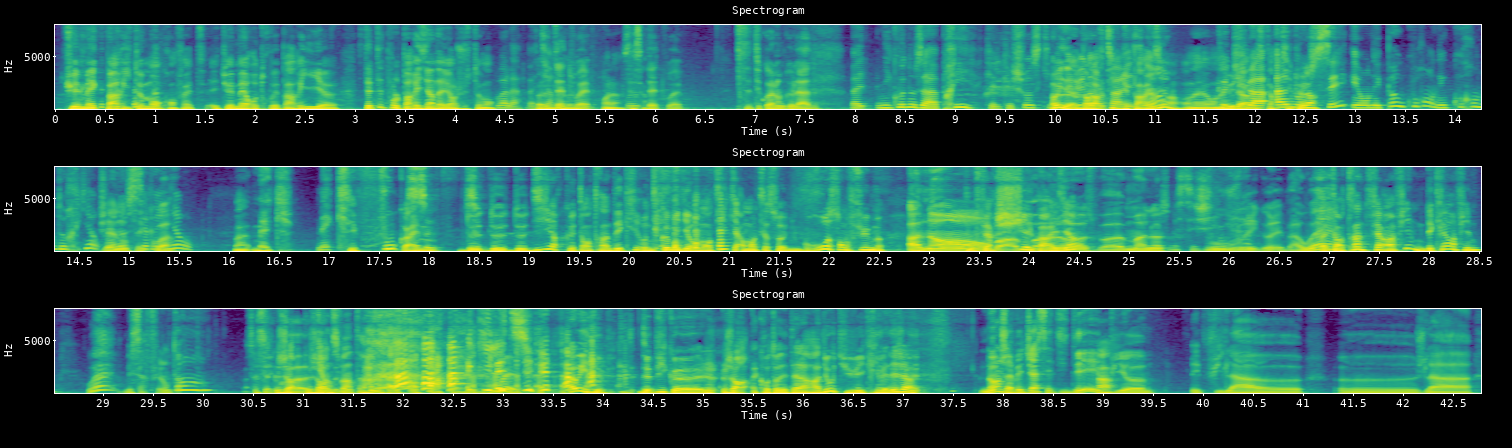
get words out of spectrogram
tu aimais que Paris te manque en fait, et tu aimais retrouver Paris. euh, C'était peut-être pour le Parisien d'ailleurs justement. Voilà, bah Euh. Peut-être, ouais. Voilà, c'est ça. Peut-être, ouais. C'était quoi l'engueulade? Bah, Nico nous a appris quelque chose Ah oui, avait lu dans le l'article du Parisien, on a, on a eu tu là, as cet article-là. annoncé et on n'est pas au courant, on est au courant de rien. On ne sait rien. Bah, Mec, c'est fou quand même Ce- de, ce- de- de dire que tu es en train d'écrire une comédie romantique, à moins que ça soit une grosse enfume. Ah non Pour faire bah, chier le Parisien bah, Manos. mais Vous, rigolez Bah ouais Bah, tu es en train de faire un film, d'écrire un film. Ouais, mais ça fait longtemps. hein. Ça fait C'est genre- quoi, genre- 15-20 ans Qu'il est dessus. Ah oui, depuis, depuis que, genre, quand on était à la radio, tu écrivais déjà. Non, j'avais déjà cette idée et Ah. puis euh, et puis là, euh, euh, je la,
